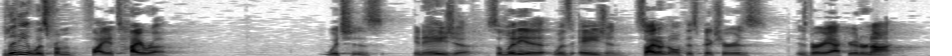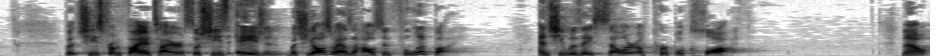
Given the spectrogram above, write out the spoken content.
Lydia was from Thyatira, which is in Asia. So Lydia was Asian. So I don't know if this picture is, is very accurate or not. But she's from Thyatira, so she's Asian, but she also has a house in Philippi. And she was a seller of purple cloth. Now,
